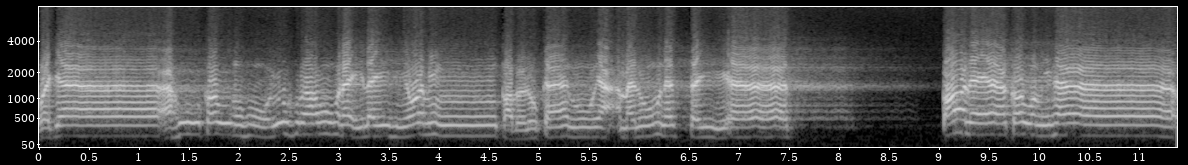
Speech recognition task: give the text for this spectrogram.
وجاءه قومه يهرعون إليه ومن قبل كانوا يعملون السيئات. قال يا قوم هؤلاء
